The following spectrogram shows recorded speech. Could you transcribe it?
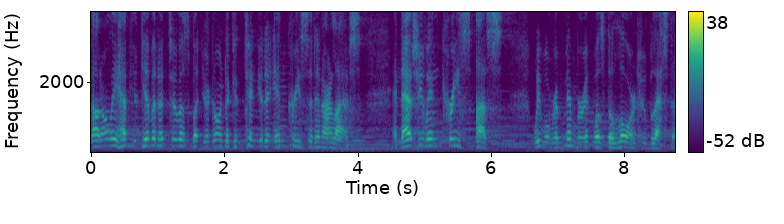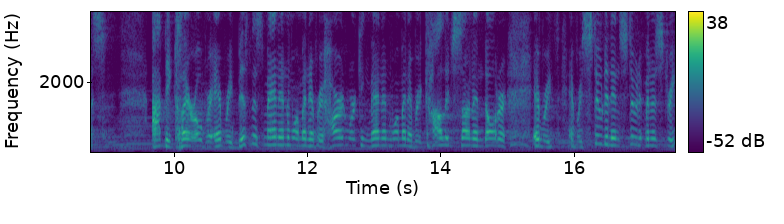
not only have you given it to us, but you're going to continue to increase it in our lives. And as you increase us, we will remember it was the Lord who blessed us. I declare over every businessman and woman, every hardworking man and woman, every college son and daughter, every, every student in student ministry,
